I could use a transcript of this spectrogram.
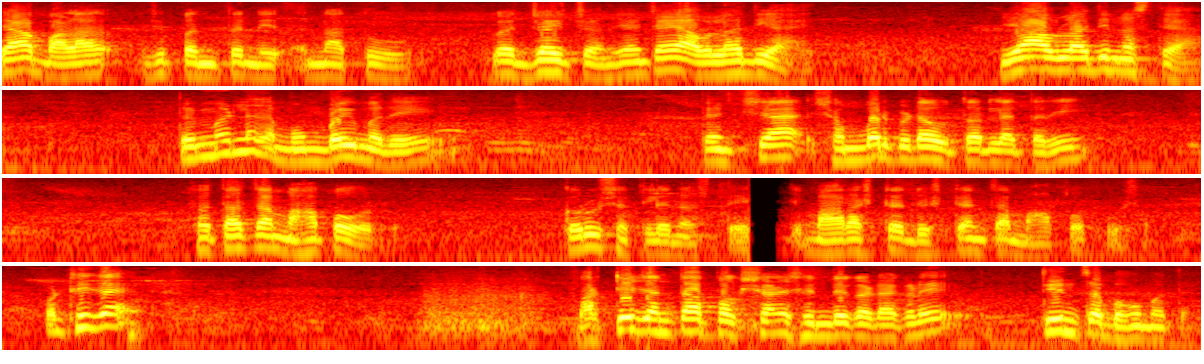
त्या बाळाजी पंत ने नातू किंवा जयचंद यांच्या या अवलादी आहेत. या अवलादी नसत्या. तर म्हटलं मुंबईमध्ये त्यांच्या शंभर पिढ्या उतरल्या तरी स्वतःचा महापौर करू शकले नसते. महाराष्ट्र दृष्ट्यांचा महापौर होऊ शकतो. पण ठीक आहे. भारतीय जनता पक्ष आणि शिंदे गटाकडे तीनचं बहुमत आहे.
